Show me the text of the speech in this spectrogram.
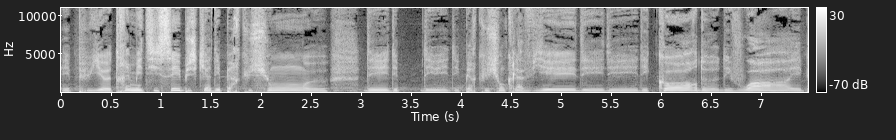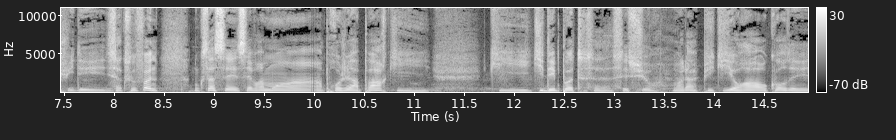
et puis très métissée, puisqu'il y a des percussions, des, des, percussions clavier, des, des, cordes, des voix et puis des, saxophones. Donc ça, c'est vraiment un, projet à part qui, qui, qui dépote, c'est sûr. Voilà. Puis qu'il y aura encore des,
